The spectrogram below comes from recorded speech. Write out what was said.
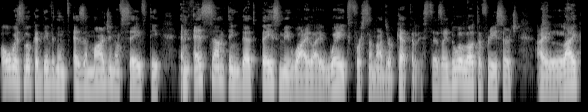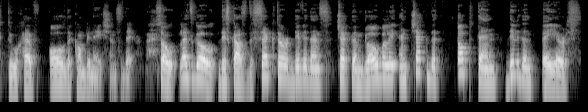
always look at dividends as a margin of safety and as something that pays me while I wait for some other catalyst. As I do a lot of research, I like to have all the combinations there. So let's go discuss the sector, dividends, check them globally, and check the top 10 dividend payers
